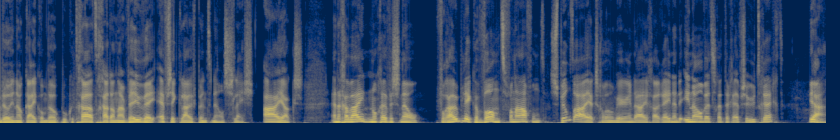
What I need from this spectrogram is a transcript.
Wil je nou kijken om welk boek het gaat? Ga dan naar www.fckluif.nl slash Ajax. En dan gaan wij nog even snel vooruitblikken. Want vanavond speelt Ajax gewoon weer in de eigen arena. De inhaalwedstrijd tegen FC Utrecht. 5-0. ja.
